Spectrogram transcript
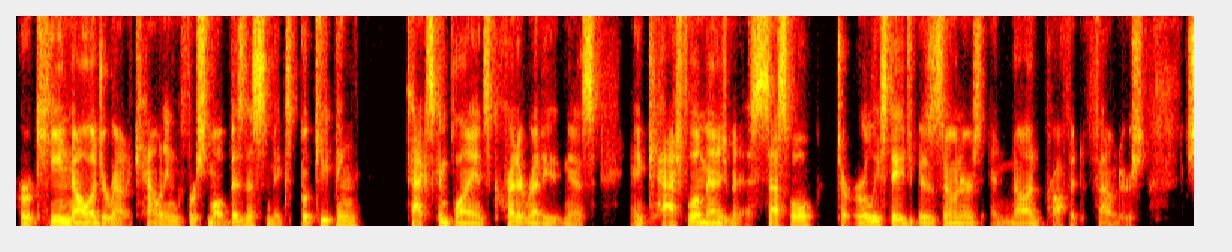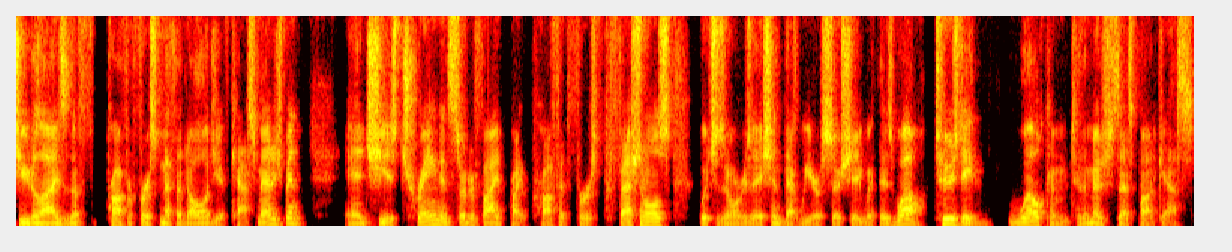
Her keen knowledge around accounting for small business makes bookkeeping, tax compliance, credit readiness, and cash flow management accessible to early stage business owners and nonprofit founders. She utilizes the Profit First methodology of cash management, and she is trained and certified by Profit First Professionals, which is an organization that we are associated with as well. Tuesday, welcome to the Measure Success podcast.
